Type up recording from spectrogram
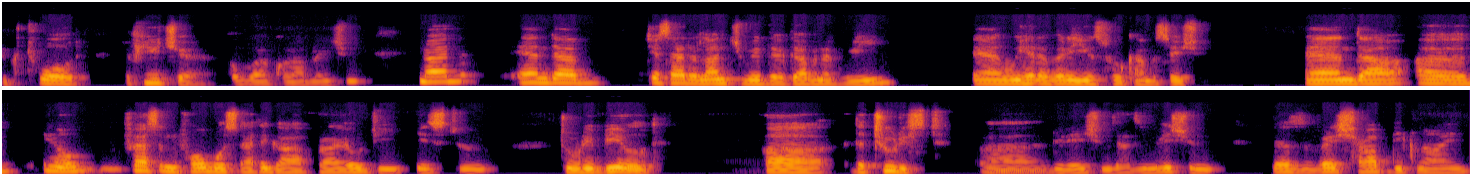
look toward the future of our collaboration. You know, and, and um, just had a lunch with the Governor Green, and we had a very useful conversation. And uh, uh, you know, first and foremost, I think our priority is to to rebuild the tourist uh, relations. As you mentioned, there's a very sharp decline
